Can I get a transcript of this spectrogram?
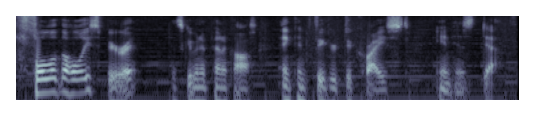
full of the Holy Spirit, that's given at Pentecost, and configured to Christ in his death.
